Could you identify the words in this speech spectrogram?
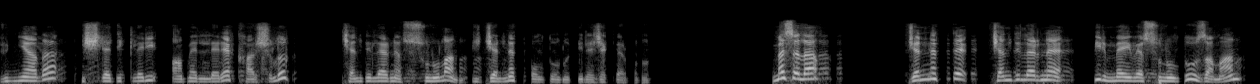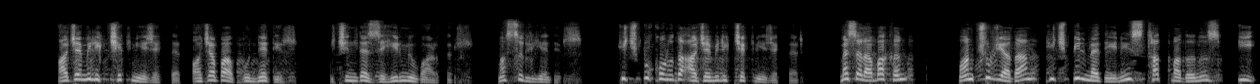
dünyada işledikleri amellere karşılık kendilerine sunulan bir cennet olduğunu bilecekler bunun. Mesela cennette kendilerine bir meyve sunulduğu zaman acemilik çekmeyecekler. Acaba bu nedir? İçinde zehir mi vardır? Nasıl yenir? Hiç bu konuda acemilik çekmeyecekler. Mesela bakın Mançurya'dan hiç bilmediğiniz, tatmadığınız bir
